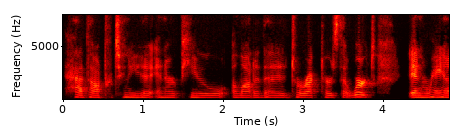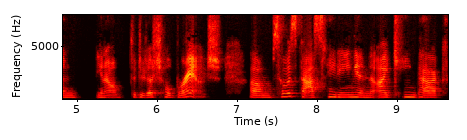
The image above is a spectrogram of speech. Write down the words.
had the opportunity to interview a lot of the directors that worked and ran, you know, the judicial branch. Um, so it was fascinating, and I came back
